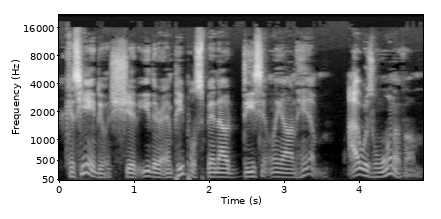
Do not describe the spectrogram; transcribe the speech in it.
because he ain't doing shit either, and people spin out decently on him. I was one of them.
